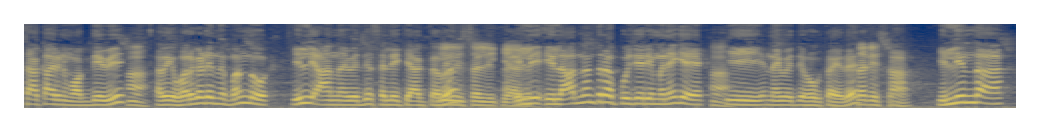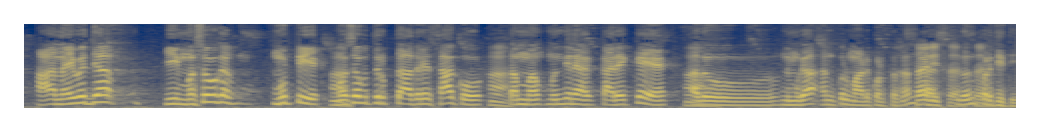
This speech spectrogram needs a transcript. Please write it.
ಶಾಕಾಹಾರಿ ನಮ್ಮ ವಾಗ್ದೇವಿ. ಅದಕ್ಕೆ ಹೊರಗಡೆಯಿಂದ ಬಂದು ಇಲ್ಲಿ ಆ ನೈವೇದ್ಯ ಸಲ್ಲಿಕೆ ಆಗ್ತದೆ. ಇಲ್ಲಿ ಸಲ್ಲಿಕೆ ಆಗುತ್ತೆ. ಇಲ್ಲಿ ಇಲ್ಲಿ ಆದ ನಂತರ ಪೂಜಾರಿ ಮನೆಗೆ ಈ ನೈವೇದ್ಯ ಹೋಗ್ತಾ ಇದೆ. ಇಲ್ಲಿಂದ ಆ ನೈವೇದ್ಯ ಈ ಮಸೋಬಗ ಮುಟ್ಟಿ ಮೊಸಬು ತೃಪ್ತ ಆದ್ರೆ ಸಾಕು ತಮ್ಮ ಮುಂದಿನ ಕಾರ್ಯಕ್ಕೆ ಅದು ನಿಮ್ಗ ಅನುಕೂಲ ಮಾಡಿಕೊಡ್ತದ ಇದೊಂದು. ಪ್ರತೀತಿ.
